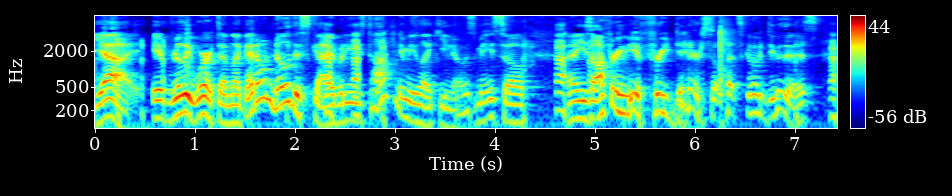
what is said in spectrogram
yeah, it really worked. I'm like, I don't know this guy, but he's talking to me like he knows me. So, and he's offering me a free dinner. So let's go do this. Uh,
